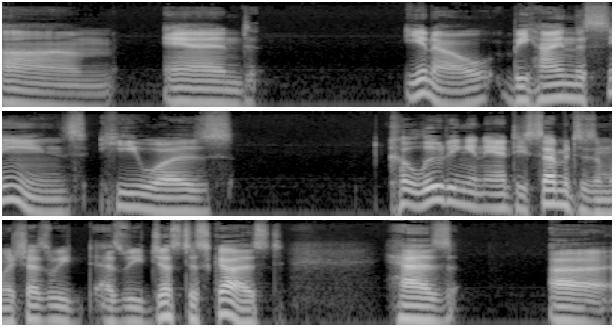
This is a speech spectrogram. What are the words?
um and you know behind the scenes he was colluding in anti-semitism which as we as we just discussed has uh,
